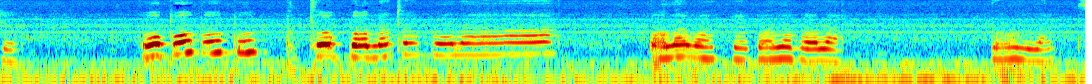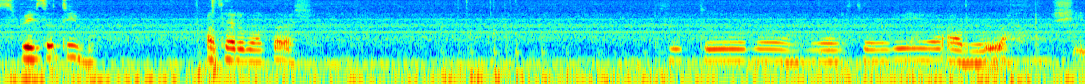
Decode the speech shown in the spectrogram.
şu. Hop hop hop hop. Tombala tombala. Bala bak be bala bala. Ne oldu lan? Space atayım mı? Atarım arkadaş. Allah. Şimdi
